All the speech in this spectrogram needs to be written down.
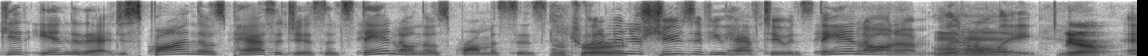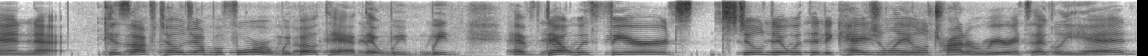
get into that. Just find those passages and stand on those promises. That's Put them in your shoes if you have to and stand on them, mm-hmm. literally Yeah. and uh, because I've told y'all before, and we both have, that we we have dealt with fear, still deal with it occasionally. It'll try to rear its ugly head,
